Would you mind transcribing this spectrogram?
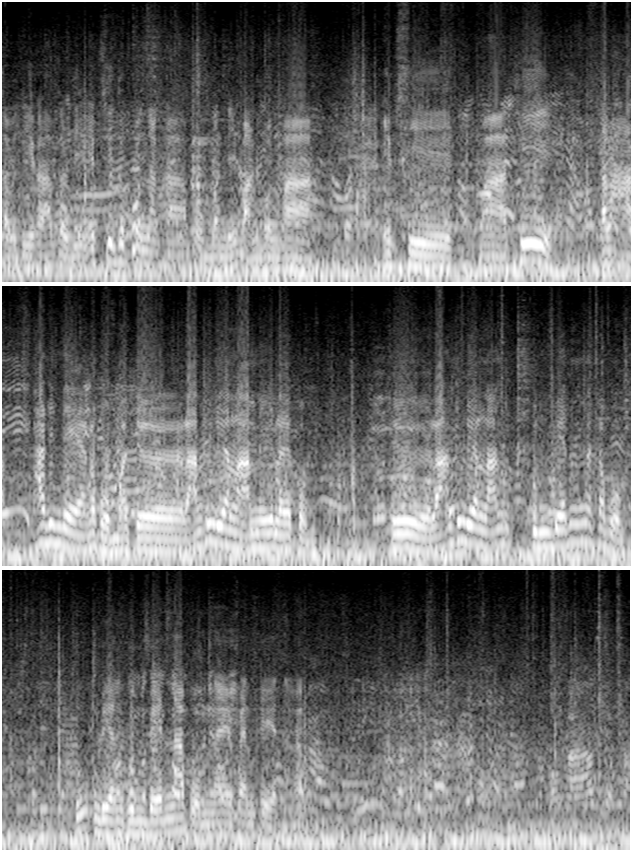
สวัสดีครับ สวัสดี FC ทุกคนนะครับผมวันนี้บ่าวนิพนธ์พา FC มาที่ตลาดท่าดินแดงครับผมมาเจอร้านทุเรียนร้านนี้เลยผม ชื่อร้านทุเรียนร้านคุณเบนซ์นะครับผมทุเรียนคุณเบนซ์นะผมในแฟนเพจนะครับรองเท้าที่รองเท้า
